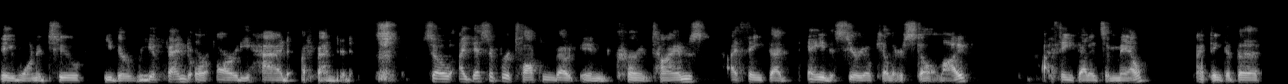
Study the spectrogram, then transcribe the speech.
they wanted to either reoffend or already had offended. So I guess if we're talking about in current times, I think that a the serial killer is still alive. I think that it's a male. I think that the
